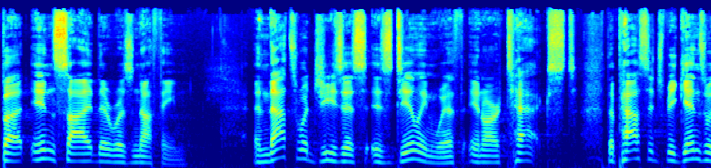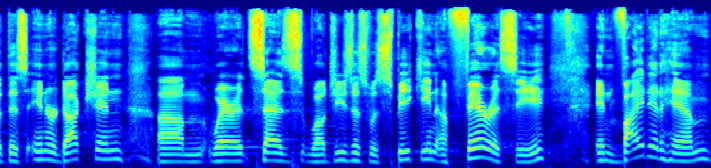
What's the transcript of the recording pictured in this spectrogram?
but inside, there was nothing. And that's what Jesus is dealing with in our text. The passage begins with this introduction um, where it says, While Jesus was speaking, a Pharisee invited him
